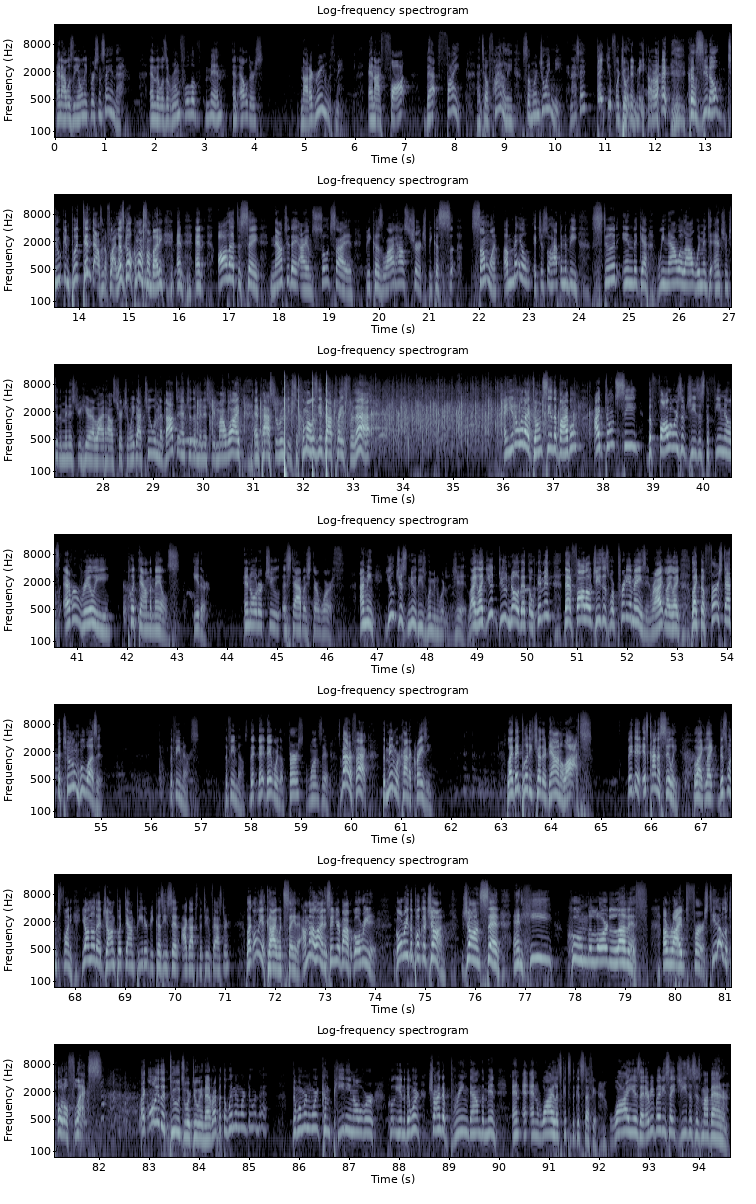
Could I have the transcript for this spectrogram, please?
And I was the only person saying that and there was a room full of men and elders not agreeing with me. And I fought that fight until finally someone joined me. And I said, Thank you for joining me, all right? Because, you know, two can put 10,000 to fly. Let's go. Come on, somebody. And, and all that to say, now today I am so excited because Lighthouse Church, because someone, a male, it just so happened to be, stood in the gap. We now allow women to enter into the ministry here at Lighthouse Church. And we got two women about to enter the ministry my wife and Pastor Ruthie. So come on, let's give God praise for that. And you know what I don't see in the Bible? I don't see the followers of Jesus, the females, ever really put down the males either in order to establish their worth. I mean, you just knew these women were legit. Like, like you do know that the women that followed Jesus were pretty amazing, right? Like, like, like the first at the tomb, who was it? The females. The females. They, they, they were the first ones there. As a matter of fact, the men were kind of crazy. Like they put each other down a lot. They did. It's kind of silly. Like, like this one's funny. Y'all know that John put down Peter because he said, I got to the tomb faster? Like only a guy would say that. I'm not lying. It's in your Bible. Go read it. Go read the book of John. John said, and he whom the Lord loveth arrived first. He, that was a total flex. like only the dudes were doing that, right? But the women weren't doing that. The women weren't competing over who, you know, they weren't trying to bring down the men. And, and, and why? Let's get to the good stuff here. Why is that? Everybody say, Jesus is my banner.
